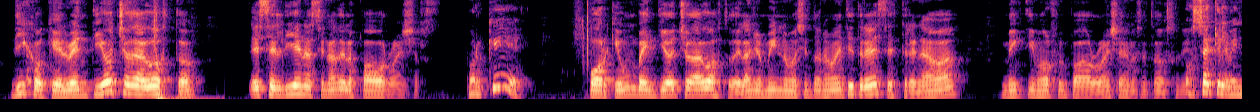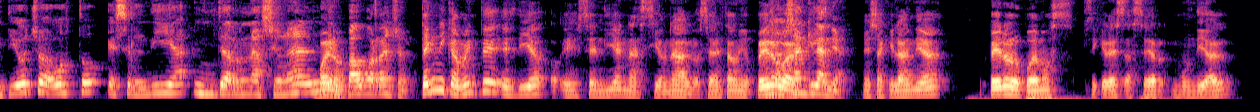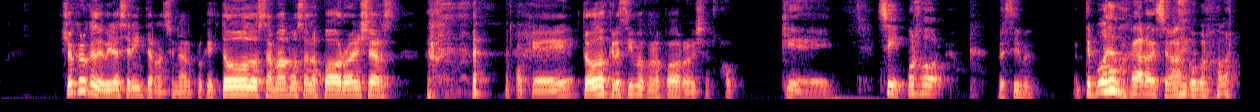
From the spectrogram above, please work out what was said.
dijo que el 28 de agosto es el Día Nacional de los Power Rangers. ¿Por qué? Porque un 28 de agosto del año 1993 se estrenaba Mighty Morphin Power Ranger en los Estados O Unidos. sea que el 28 de agosto es el Día Internacional Bueno. del Power Ranger. Técnicamente es, día, es el día nacional, o sea, en Estados Unidos. Pero O sea, bueno, Yanquilandia. en Yanquilandia. Pero lo podemos, si querés, hacer mundial. Yo creo que debería ser internacional, porque todos amamos a los Power Rangers. Ok. Todos crecimos con los Power Rangers. Ok. Sí, por favor. Decime. ¿Te puedes bajar de ese banco, por favor?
